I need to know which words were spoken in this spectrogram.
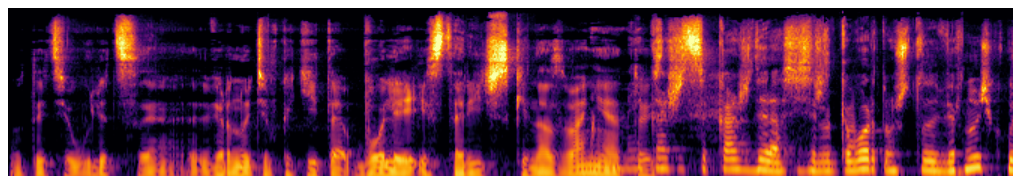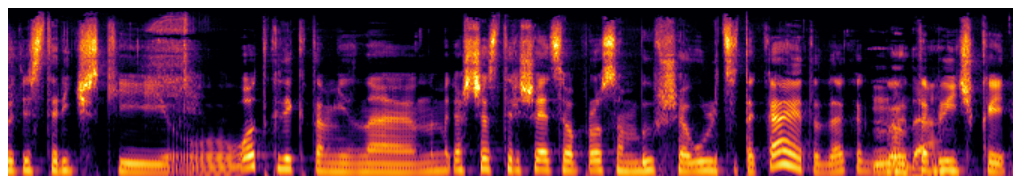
вот эти улицы, вернуть им какие-то более исторические названия. Мне то есть, кажется, каждый раз есть разговор о том, что вернуть какой-то исторический отклик, там, не знаю. Но мне кажется, часто решается вопросом, бывшая улица такая-то, да, как бы Ну да. табличкой.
